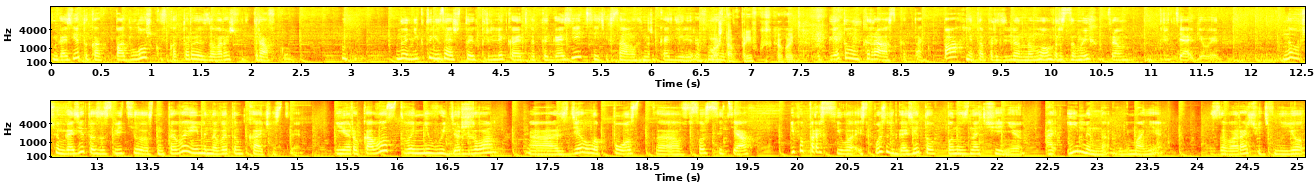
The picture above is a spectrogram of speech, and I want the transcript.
газету как подложку, в которую заворачивают травку. Но никто не знает, что их привлекает в этой газете, этих самых наркодилеров. Может, там привкус какой-то? Я думаю, краска так пахнет определенным образом, и их прям притягивает. Ну, в общем, газета засветилась на ТВ именно в этом качестве. И руководство не выдержало, а, сделало пост а, в соцсетях и попросило использовать газету по назначению. А именно, внимание, заворачивать в нее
